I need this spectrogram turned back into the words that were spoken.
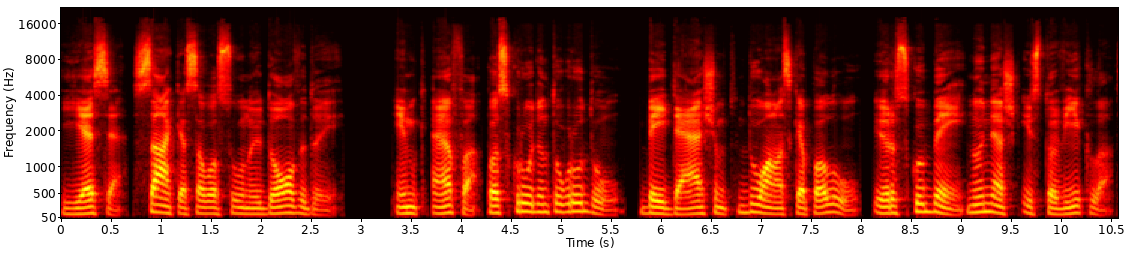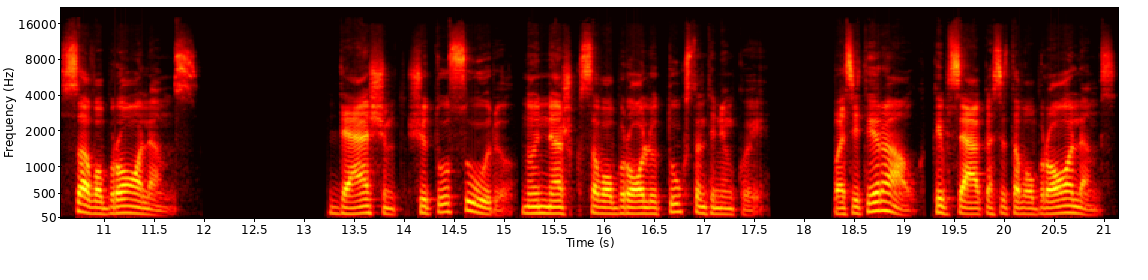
Jese sakė savo sūnui Dovidui, imk efą paskrūdintų grūdų bei dešimt duonos kepalų ir skubiai nunešk į stovyklą savo broliams. Dešimt šitų sūrių nunešk savo brolių tūkstantininkui. Pasitirauk, kaip sekasi tavo broliams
